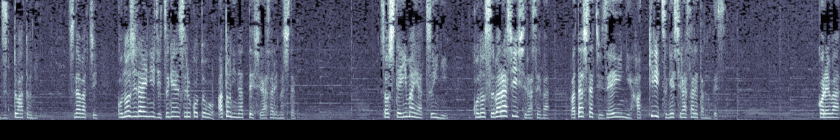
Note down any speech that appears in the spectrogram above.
ずっと後に。すなわちこの時代に実現することを後になって知らされました。そして今やついにこの素晴らしい知らせは私たち全員にはっきり告げ知らされたのです。これは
